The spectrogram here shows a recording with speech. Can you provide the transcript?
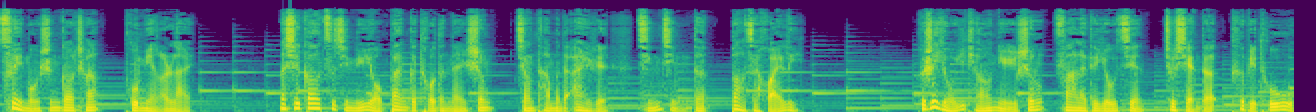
翠萌身高差扑面而来。那些高自己女友半个头的男生，将他们的爱人紧紧地抱在怀里。可是有一条女生发来的邮件就显得特别突兀。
